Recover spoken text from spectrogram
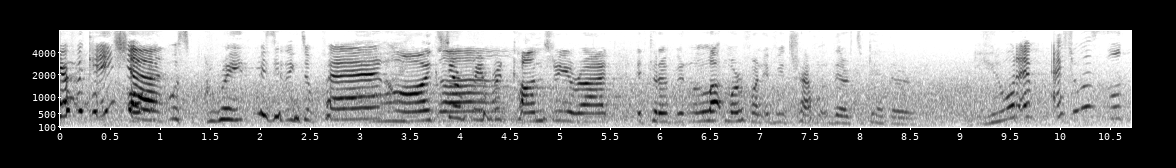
your vacation? Oh, it was great visiting Japan. Oh Oh, it's your favorite country, right? It could have been a lot more fun if we traveled there together. You know what? I'm actually was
